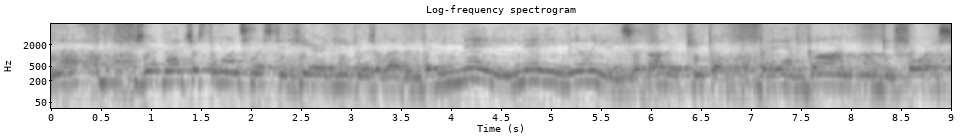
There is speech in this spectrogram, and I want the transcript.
Not, not just the ones listed here in Hebrews 11, but many, many millions of other people that have gone before us,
